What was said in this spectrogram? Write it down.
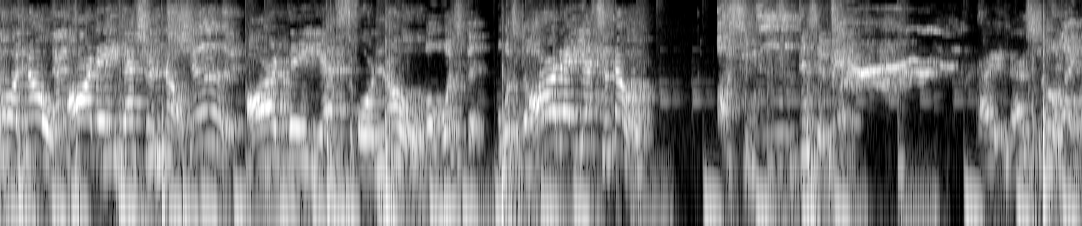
or no? Are they yes or no? Should. Are they yes or no? But what's the what's the Are they yes or no? awesome disadvantage? Right, that's So like,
